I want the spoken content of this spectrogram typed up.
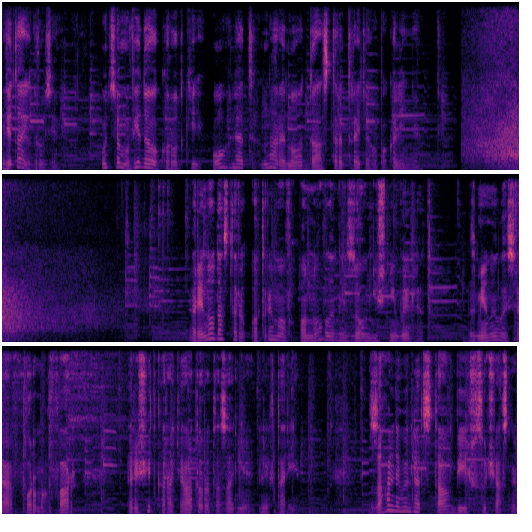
Вітаю, друзі! У цьому відео короткий огляд на Renault Duster третього покоління. Renault Duster отримав оновлений зовнішній вигляд. Змінилися форма фар, решітка радіатора та задні ліхтарі. Загальний вигляд став більш сучасним.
